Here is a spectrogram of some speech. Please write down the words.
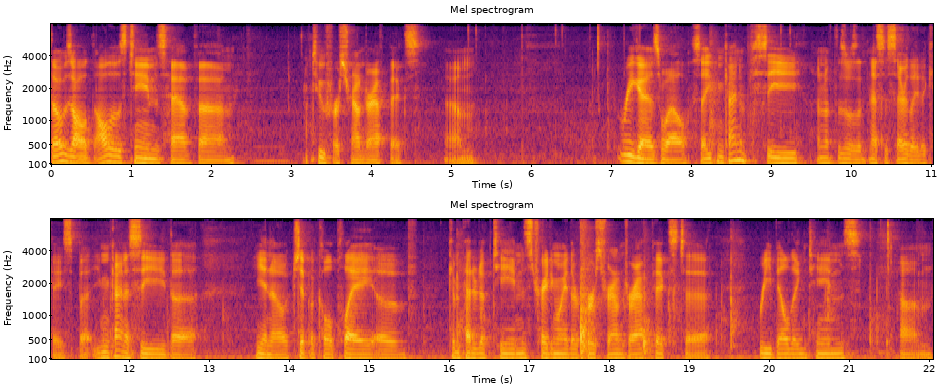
Those all all those teams have um, two first round draft picks. Um, Riga as well, so you can kind of see. I don't know if this was necessarily the case, but you can kind of see the, you know, typical play of competitive teams trading away their first round draft picks to rebuilding teams. Um,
